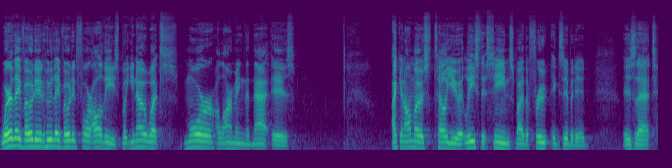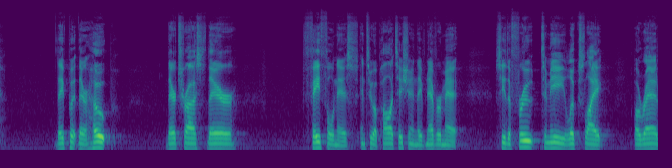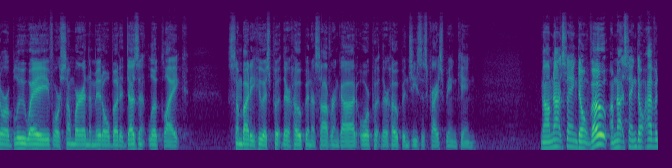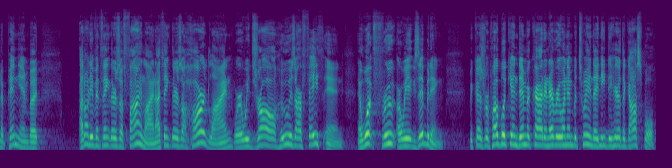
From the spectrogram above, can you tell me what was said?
where they voted, who they voted for, all these. But you know what's more alarming than that is I can almost tell you, at least it seems by the fruit exhibited, is that they've put their hope, their trust, their faithfulness into a politician they've never met. See, the fruit to me looks like a red or a blue wave or somewhere in the middle, but it doesn't look like somebody who has put their hope in a sovereign God or put their hope in Jesus Christ being king. Now, I'm not saying don't vote, I'm not saying don't have an opinion, but I don't even think there's a fine line. I think there's a hard line where we draw who is our faith in and what fruit are we exhibiting. Because Republican, Democrat, and everyone in between, they need to hear the gospel.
